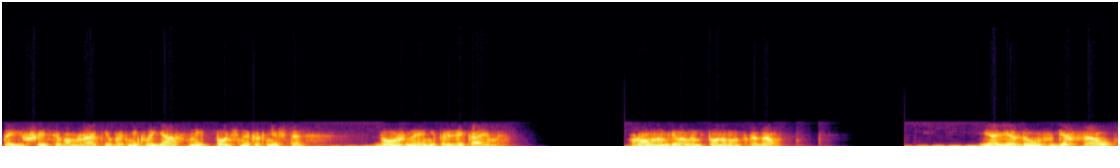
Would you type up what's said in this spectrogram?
таившееся во мраке, возникло ясно и точно, как нечто должное, непререкаемое. Ровным деловым тоном он сказал, «Я еду в Герсау,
